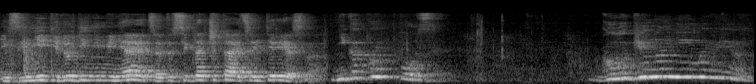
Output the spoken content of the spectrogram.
извините, люди не меняются, это всегда читается интересно. Никакой позы. Глубина неимоверна.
